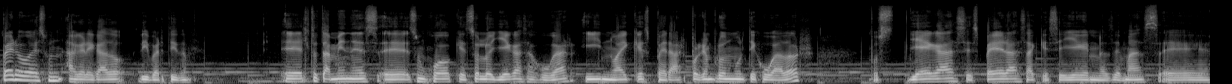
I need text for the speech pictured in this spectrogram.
Pero es un agregado divertido. Esto también es, es un juego que solo llegas a jugar y no hay que esperar. Por ejemplo, un multijugador, pues llegas, esperas a que se lleguen los demás eh,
